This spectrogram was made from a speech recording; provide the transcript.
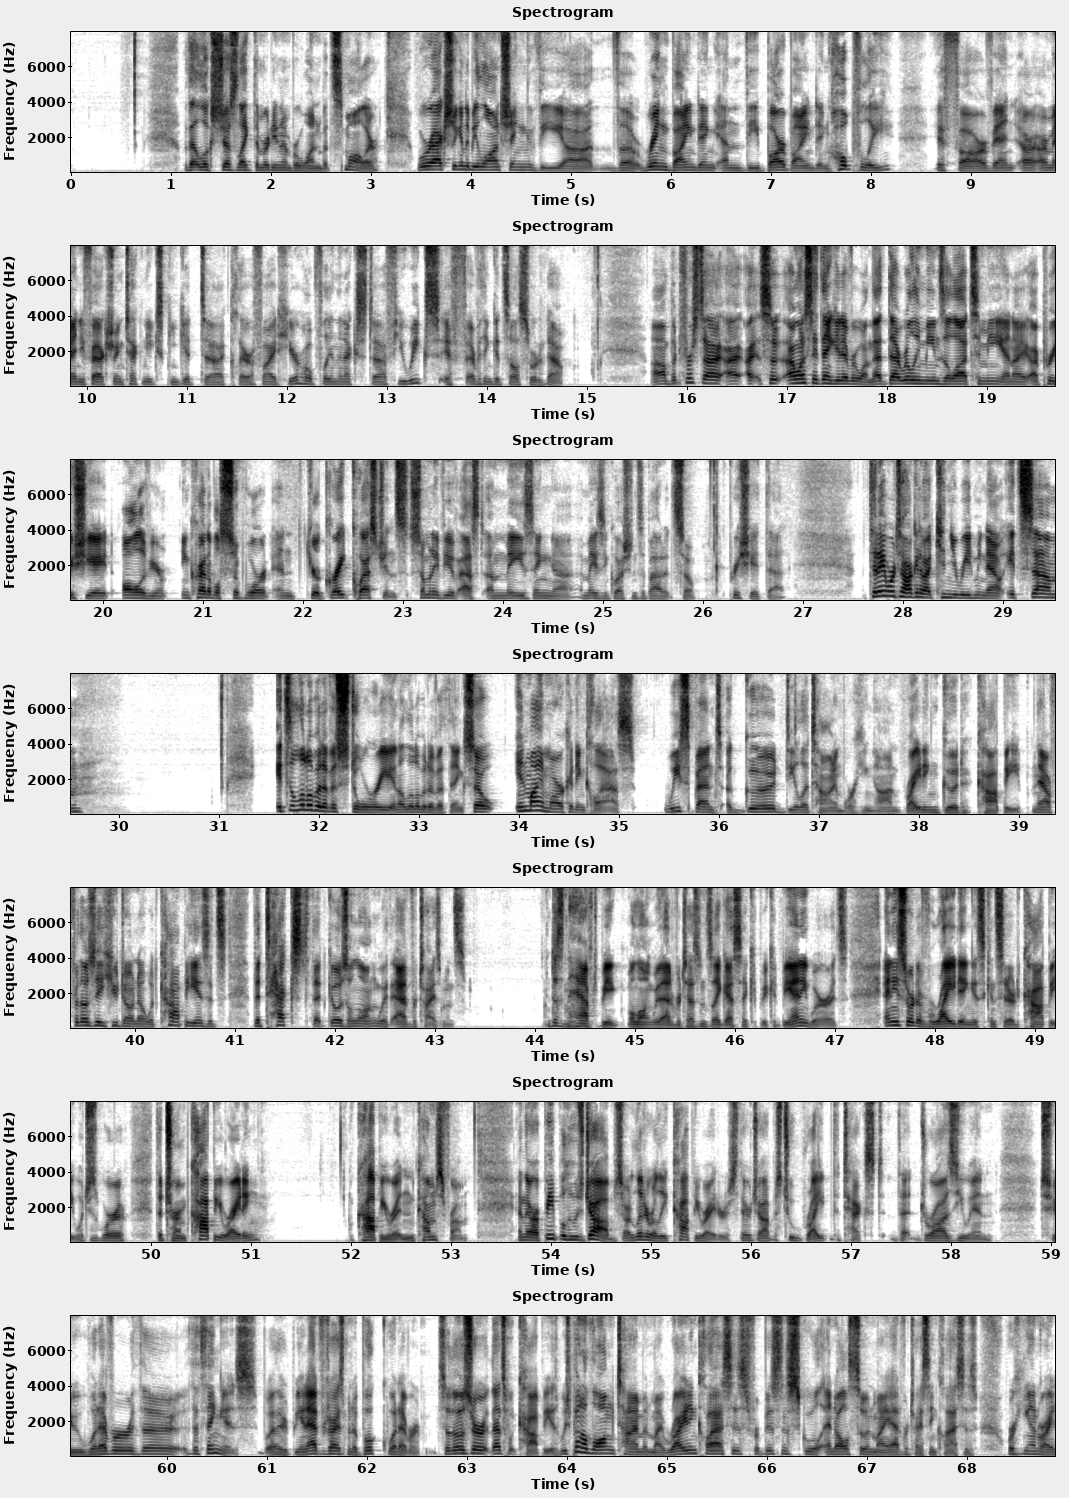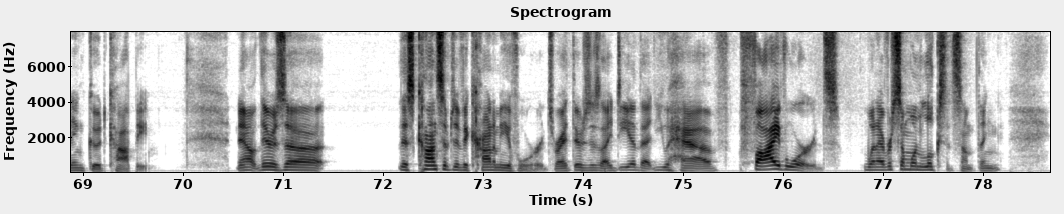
That looks just like the Murdy number one, but smaller. We're actually going to be launching the uh, the ring binding and the bar binding. Hopefully, if our van- our, our manufacturing techniques can get uh, clarified here, hopefully in the next uh, few weeks, if everything gets all sorted out. Uh, but first, I, I, so I want to say thank you to everyone. That that really means a lot to me, and I appreciate all of your incredible support and your great questions. So many of you have asked amazing, uh, amazing questions about it. So appreciate that. Today we're talking about "Can You Read Me Now?" It's um, it's a little bit of a story and a little bit of a thing. So in my marketing class, we spent a good deal of time working on writing good copy. Now, for those of you who don't know what copy is, it's the text that goes along with advertisements. It doesn't have to be along with advertisements. I guess it could, it could be anywhere. It's any sort of writing is considered copy, which is where the term copywriting, copywritten, comes from. And there are people whose jobs are literally copywriters. Their job is to write the text that draws you in to whatever the the thing is, whether it be an advertisement, a book, whatever. So those are that's what copy is. We spent a long time in my writing classes for business school and also in my advertising classes working on writing good copy. Now there's a this concept of economy of words, right? There's this idea that you have five words whenever someone looks at something,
